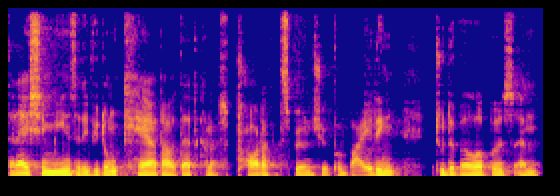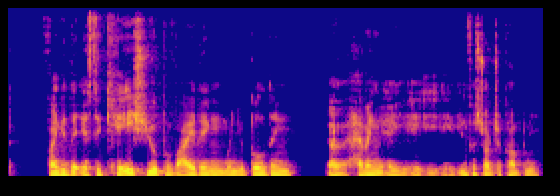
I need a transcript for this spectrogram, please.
That actually means that if you don't care about that kind of product experience you're providing to developers and frankly, the SDKs you're providing when you're building, uh, having a, a, a infrastructure company,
